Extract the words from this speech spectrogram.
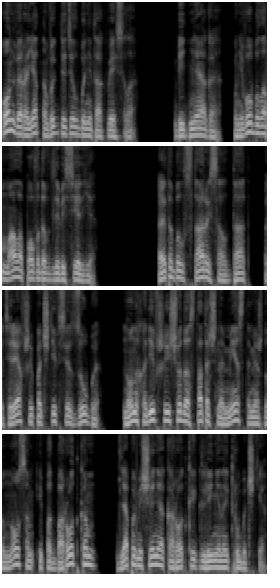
он, вероятно, выглядел бы не так весело. Бедняга, у него было мало поводов для веселья. Это был старый солдат, потерявший почти все зубы, но находивший еще достаточно места между носом и подбородком для помещения короткой глиняной трубочки.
